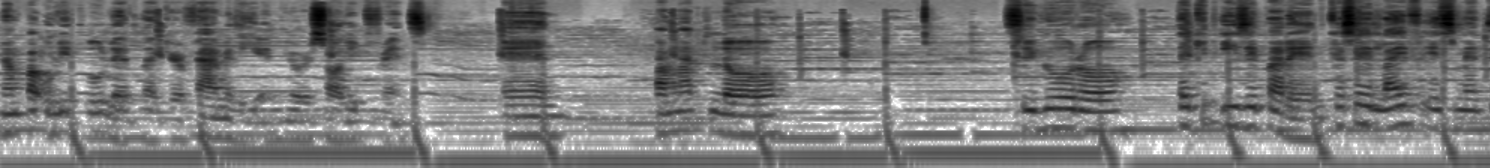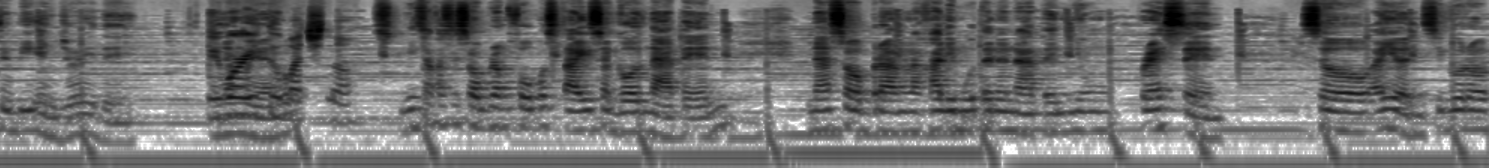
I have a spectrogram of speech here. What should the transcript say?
ng paulit-ulit like your family and your solid friends. And pangatlo, siguro, take it easy pa rin kasi life is meant to be enjoyed eh. We Alam worry too much, no? minsan kasi sobrang focus tayo sa goal natin na sobrang nakalimutan na natin yung present. So, ayun, siguro,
